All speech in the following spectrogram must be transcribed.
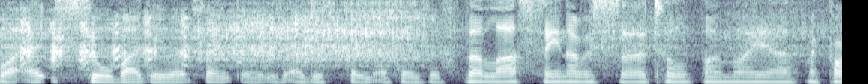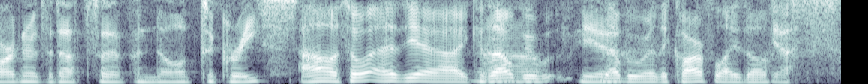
Well, it's so badly lip synced, and I just find it offensive. the last scene, I was uh, told by my uh, my partner that that's a, a nod to Grease. Oh, so it is, yeah, because that'll Oh, be yeah. that'll be where the car flies off. Yes,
